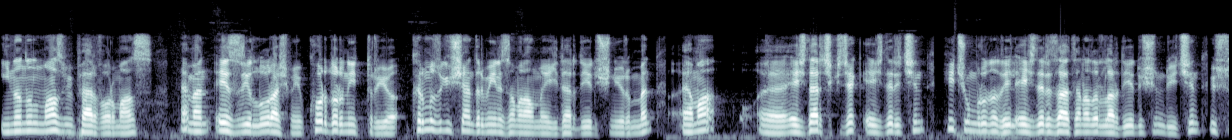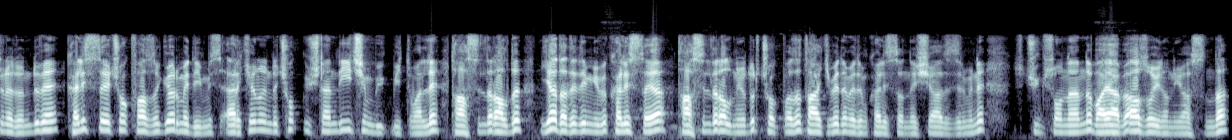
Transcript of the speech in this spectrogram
inanılmaz bir performans. Hemen Ezreal'la uğraşmayıp koridorunu ittiriyor. Kırmızı güçlendirmeyi ne zaman almaya gider diye düşünüyorum ben. Ama e, Ejder çıkacak. Ejder için hiç umurunda değil. Ejderi zaten alırlar diye düşündüğü için üstüne döndü ve Kalista'ya çok fazla görmediğimiz erken oyunda çok güçlendiği için büyük bir ihtimalle tahsiller aldı. Ya da dediğim gibi Kalista'ya tahsiller alınıyordur. Çok fazla takip edemedim Kalista'nın eşya dizilimini. Çünkü son dönemde bayağı bir az oynanıyor aslında.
